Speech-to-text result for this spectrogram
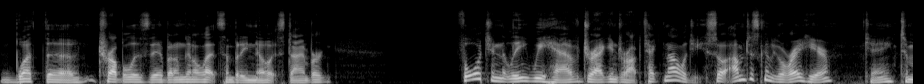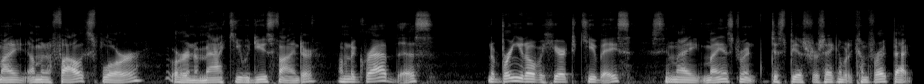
what the trouble is there, but I'm going to let somebody know at Steinberg. Fortunately, we have drag and drop technology. So I'm just going to go right here, okay, to my, I'm in a File Explorer, or in a Mac, you would use Finder. I'm going to grab this. I'm going to bring it over here to Cubase. See, my, my instrument disappears for a second, but it comes right back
